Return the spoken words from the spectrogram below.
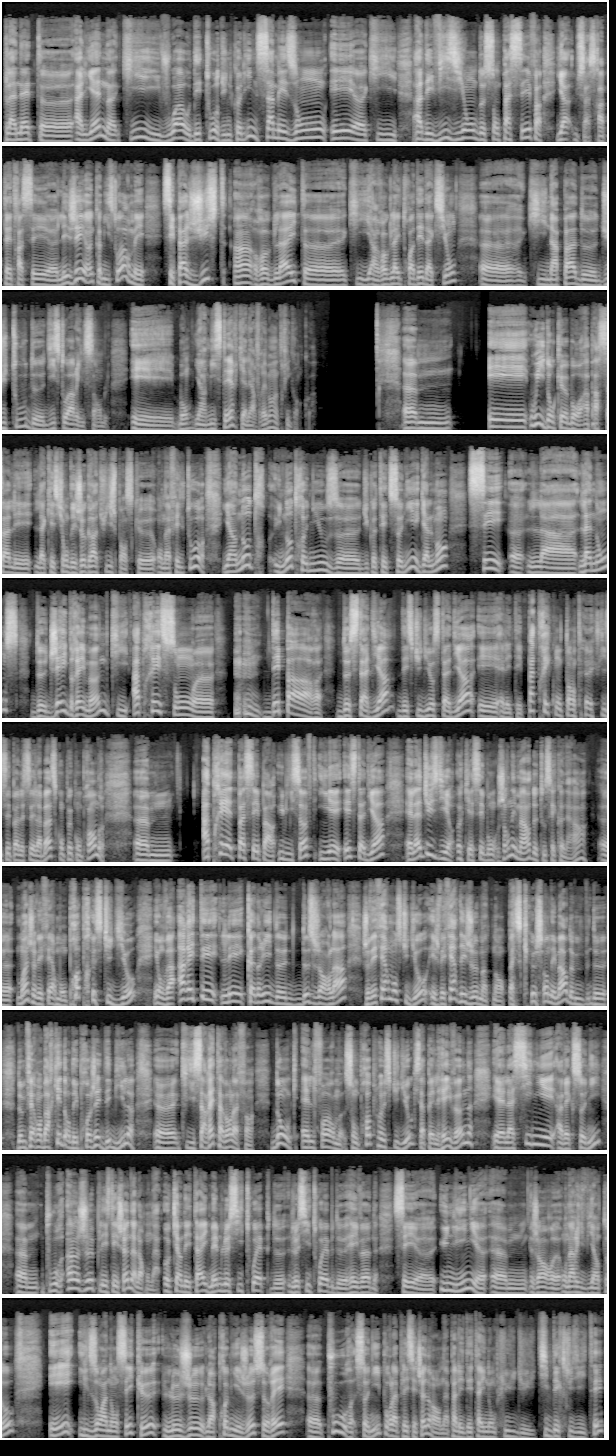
planète euh, alien qui voit au détour d'une colline sa maison et euh, qui a des visions de son passé. Enfin, y a, ça sera peut-être assez euh, léger hein, comme histoire, mais c'est pas juste un roguelite qui un roguelite 3D d'action qui n'a pas du tout d'histoire, il semble. Et bon, il y a un mystère qui a l'air vraiment intrigant, quoi. Et oui, donc euh, bon, à part ça, la question des jeux gratuits, je pense qu'on a fait le tour. Il y a une autre news euh, du côté de Sony également, c'est euh, l'annonce de Jade Raymond qui, après son départ de Stadia, des studios Stadia, et elle n'était pas très contente avec ce qui s'est passé là-bas, ce qu'on peut comprendre après être passée par Ubisoft, EA et Stadia, elle a dû se dire Ok, c'est bon, j'en ai marre de tous ces connards. Euh, moi, je vais faire mon propre studio et on va arrêter les conneries de, ce genre-là. Je vais faire mon studio et je vais faire des jeux maintenant parce que j'en ai marre de, de, me faire embarquer dans des projets débiles euh, qui s'arrêtent avant la fin. Donc, elle forme son propre studio qui s'appelle Haven et elle a signé avec Sony euh, pour un jeu PlayStation. Alors, on n'a aucun détail, même le site web de, le site web de Haven c'est une ligne, genre on arrive bientôt. Et ils ont annoncé que jeu, leur premier jeu, serait pour Sony, pour la PlayStation. Alors on n'a pas les détails non plus du type d'exclusivité,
